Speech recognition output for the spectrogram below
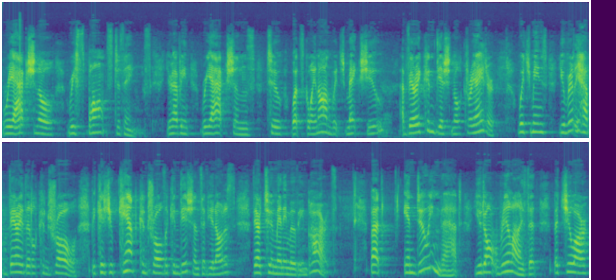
reactional response to things. You're having reactions to what's going on, which makes you a very conditional creator, which means you really have very little control because you can't control the conditions. Have you noticed? There are too many moving parts. But in doing that, you don't realize it, but you are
